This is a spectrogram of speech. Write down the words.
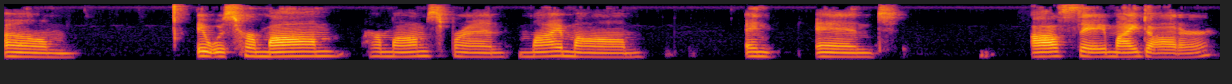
um it was her mom her mom's friend my mom and and i'll say my daughter.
